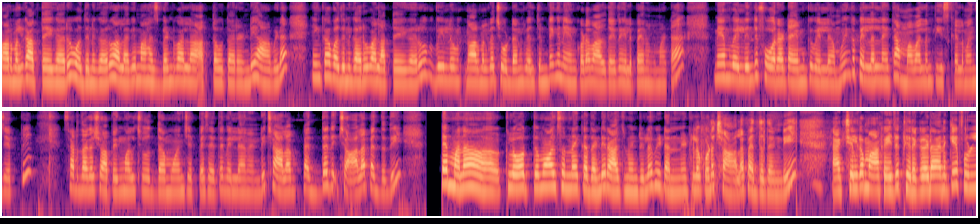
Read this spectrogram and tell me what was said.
నార్మల్గా అత్తయ్య గారు వదిన గారు అలాగే మా హస్బెండ్ వాళ్ళ అత్త అవుతారండి ఆవిడ. ఇంకా వదిన గారు వాళ్ళ అత్తయ్య గారు వీళ్ళు నార్మల్గా చూడడానికి వెళ్తుంటే ఇంకా నేను కూడా వాళ్ళతో అయితే వెళ్ళిపోయాను అనమాట మేము వెళ్ళింది ఫోర్ ఆ టైంకి వెళ్ళాము. ఇంకా పిల్లల్ని అయితే అమ్మ వాళ్ళని తీసుకెళ్ళమని చెప్పి సరదాగా షాపింగ్ మాల్ చూద్దాము అని చెప్పేసి అయితే వెళ్ళానండి. చాలా పెద్దది చాలా చాలా పెద్దది. అంటే మన క్లోత్ మాల్స్ ఉన్నాయి కదండి రాజమండ్రిలో వీటన్నిటిలో కూడా చాలా పెద్దదండి. యాక్చువల్గా మాకైతే తిరగడానికే ఫుల్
